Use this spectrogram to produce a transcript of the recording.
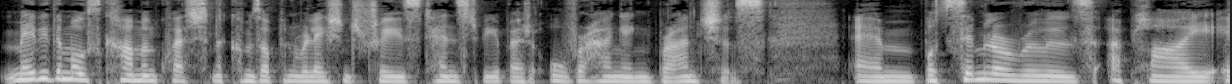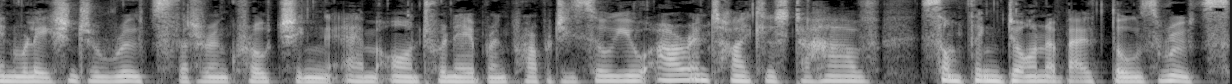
maybe the most common question that comes up in relation to trees tends to be about overhanging branches, um, but similar rules apply in relation to roots that are encroaching um, onto a neighbouring property. So you are entitled to have something done about those roots.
